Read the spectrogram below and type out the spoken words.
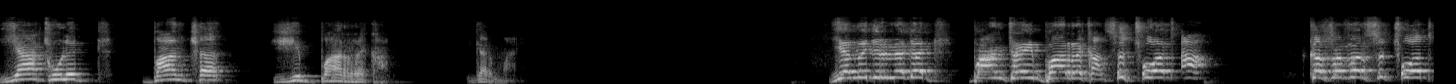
ያ ትውልድ ባንተ ይባረካል። ይገርማል። የምድር ነገድ በአንተ ይባረካል። ስትወጣ ከሰፈር ስትወጣ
